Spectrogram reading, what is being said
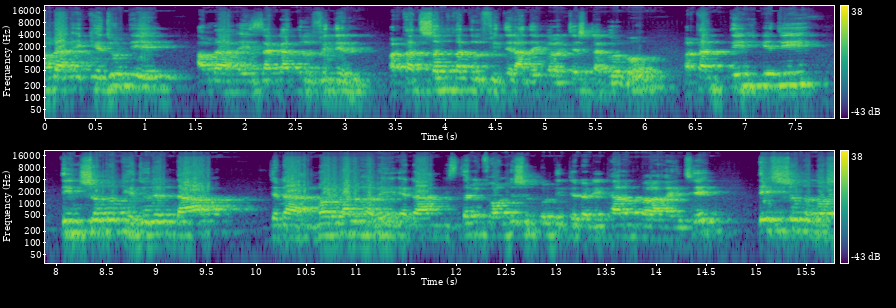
আমরা এই খেজুর দিয়ে আমরা এই জাকাতুল ফিতর, অর্থাৎ সদকাতুল ফিতর আদায় করার চেষ্টা করব। অর্থাৎ তিন কেজি তিনশত খেজুরের দাম যেটা নর্মাল ভাবে এটা ইসলামিক ফাউন্ডেশন কর্তৃক যেটা নির্ধারণ করা হয়েছে, তেইশশত দশ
